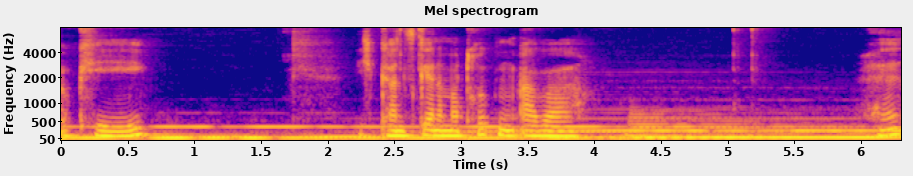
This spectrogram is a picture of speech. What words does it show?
Okay. Ich kann es gerne mal drücken, aber... Hä?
